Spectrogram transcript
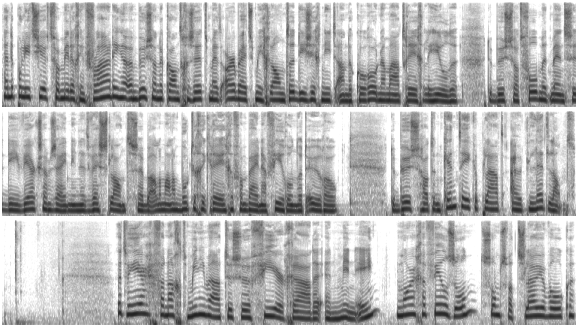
En de politie heeft vanmiddag in Vlaardingen een bus aan de kant gezet met arbeidsmigranten die zich niet aan de coronamaatregelen hielden. De bus zat vol met mensen die werkzaam zijn in het Westland. Ze hebben allemaal een boete gekregen van bijna 400 euro. De bus had een kentekenplaat uit Letland. Het weer, vannacht minima tussen 4 graden en min 1. Morgen veel zon, soms wat sluierwolken.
